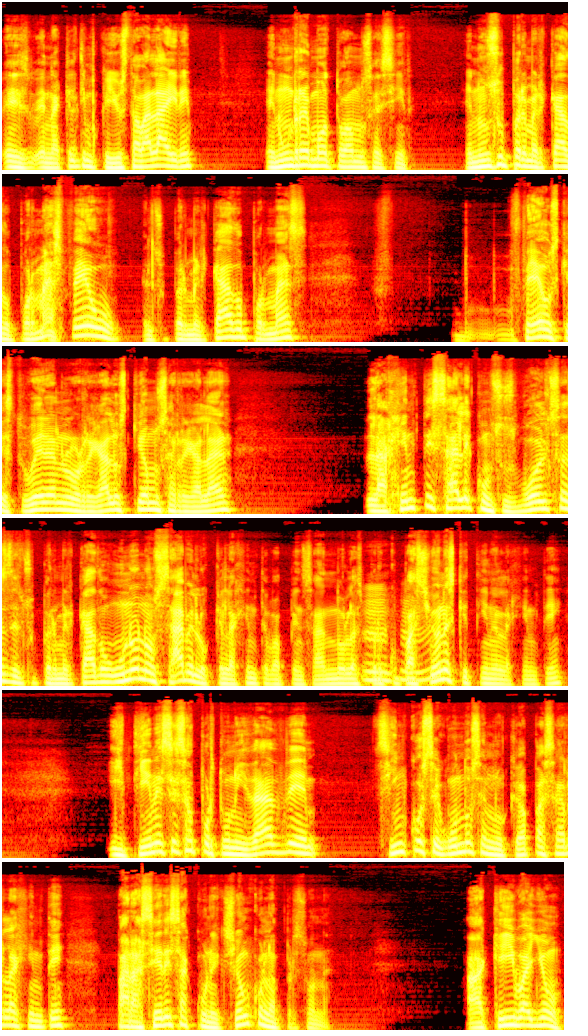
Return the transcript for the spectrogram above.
en aquel tiempo que yo estaba al aire, en un remoto, vamos a decir, en un supermercado, por más feo el supermercado, por más feos que estuvieran los regalos que íbamos a regalar, la gente sale con sus bolsas del supermercado, uno no sabe lo que la gente va pensando, las preocupaciones que tiene la gente, y tienes esa oportunidad de cinco segundos en lo que va a pasar la gente para hacer esa conexión con la persona. ¿A qué iba yo?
